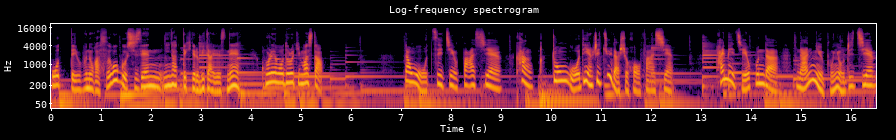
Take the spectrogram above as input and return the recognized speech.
婆って呼ぶのがすごく自然になってきてるみたいですねこれ驚きました但我最近发现看中国电视剧的时候，发现还没结婚的男女朋友之间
